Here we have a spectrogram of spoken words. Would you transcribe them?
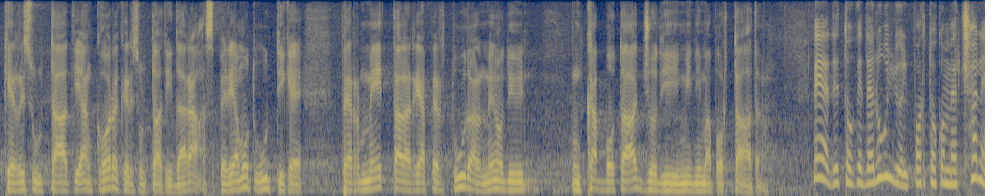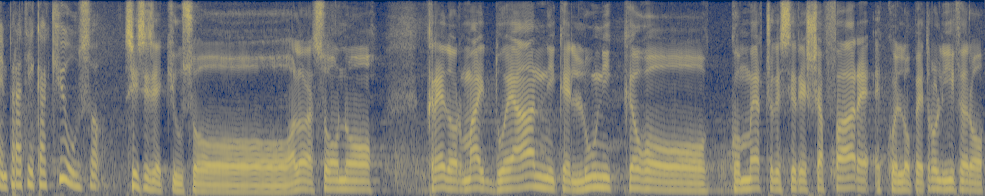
che risultati, ancora che risultati darà. Speriamo tutti che permetta la riapertura almeno di un cabotaggio di minima portata. Lei ha detto che da luglio il porto commerciale è in pratica chiuso. Sì, sì, sì, è chiuso. Allora sono, credo ormai due anni che l'unico commercio che si riesce a fare è quello petrolifero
